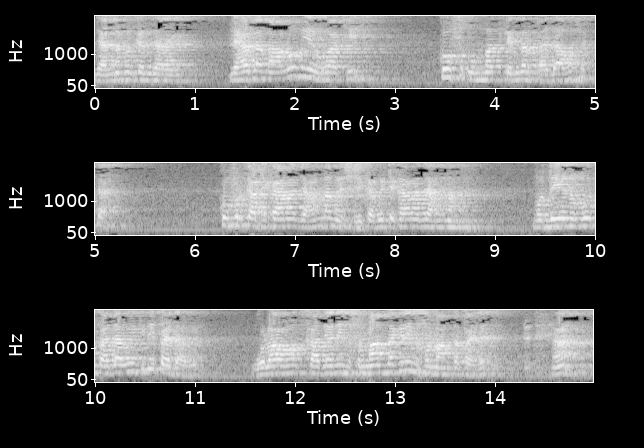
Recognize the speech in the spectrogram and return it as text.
جہنم میں کر جائے گا؟ لہذا معلوم یہ ہوا کہ کفر امت کے اندر پیدا ہو سکتا ہے۔ کفر کا ٹھکانا جہنم ہے شری کا بھی ٹھکانا جہنم ہے۔ مدعی نبوت پیدا ہوئی کہ نہیں پیدا ہوئی؟ غلام محمد قادیانی یعنی مسلمان تھا کہ نہیں؟ مسلمان تھا پہلے۔ ہاں؟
